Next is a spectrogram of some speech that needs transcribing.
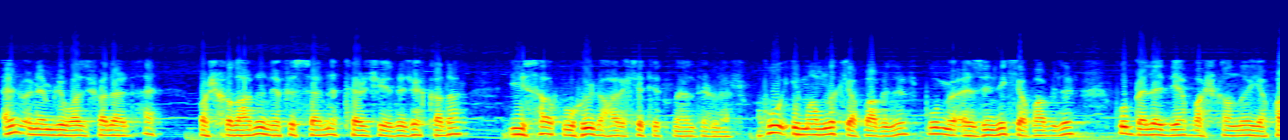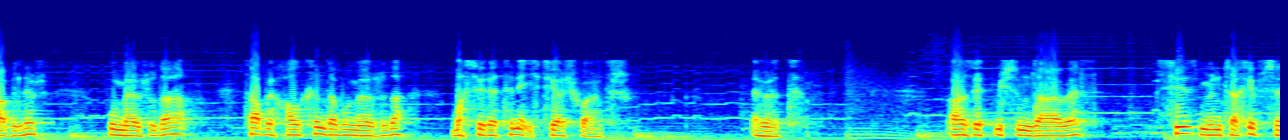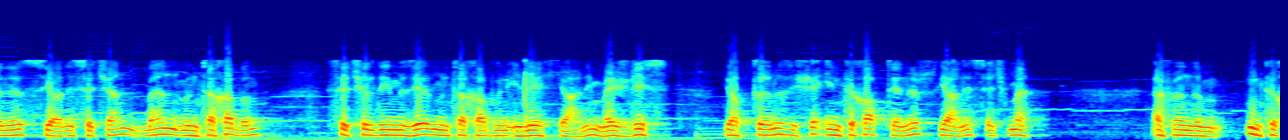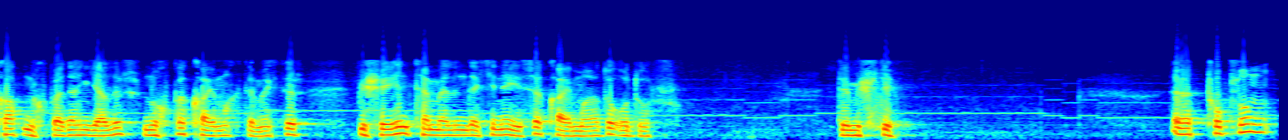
en önemli vazifelerde başkalarını nefislerine tercih edecek kadar İsa ruhuyla hareket etmelidirler. Bu imamlık yapabilir, bu müezzinlik yapabilir, bu belediye başkanlığı yapabilir. Bu mevzuda, tabi halkın da bu mevzuda basiretine ihtiyaç vardır. Evet arz etmiştim daha evvel. Siz müntekipsiniz yani seçen, ben müntekabım. Seçildiğimiz yer müntekabın ilih yani meclis. Yaptığınız işe intikap denir yani seçme. Efendim intikap nuhbeden gelir. Nuhbe kaymak demektir. Bir şeyin temelindeki neyse kaymağı da odur. Demişti. Evet toplum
